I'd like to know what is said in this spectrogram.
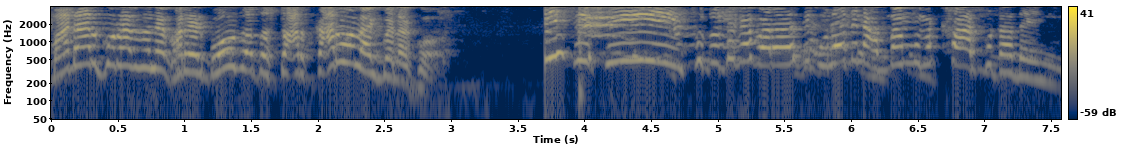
মার্ডার করার জন্য ঘরের বউ যথেষ্ট আর কারও লাগবে না কো। সি, সি, সি, থেকে বড় কোনোদিন আব্বা আমার খাওয়ার দেয়নি।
